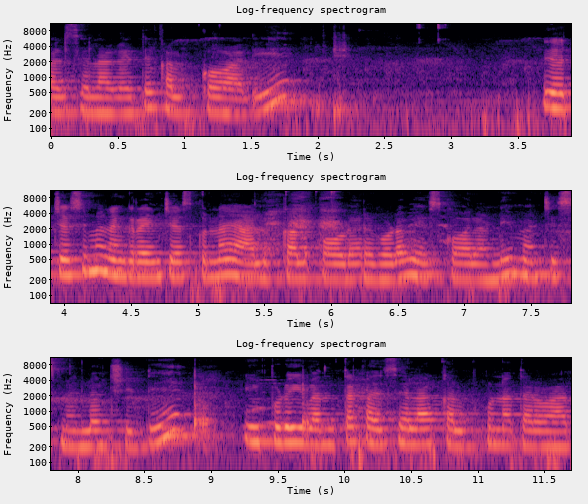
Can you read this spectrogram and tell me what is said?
కలిసేలాగైతే కలుపుకోవాలి. ఇది వచ్చేసి మనం గ్రైండ్ చేసుకున్న యాలక్కాల పౌడర్ కూడా వేసుకోవాలండి. మంచి స్మెల్ వచ్చింది ఇప్పుడు ఇవంతా కలిసేలా కలుపుకున్న తర్వాత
